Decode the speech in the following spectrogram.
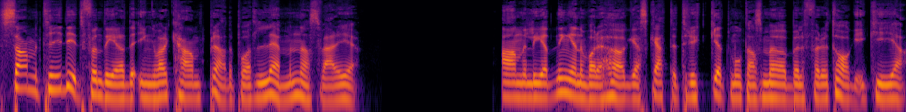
Samtidigt funderade Ingvar Kamprad på att lämna Sverige. Anledningen var det höga skattetrycket mot hans möbelföretag IKEA.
